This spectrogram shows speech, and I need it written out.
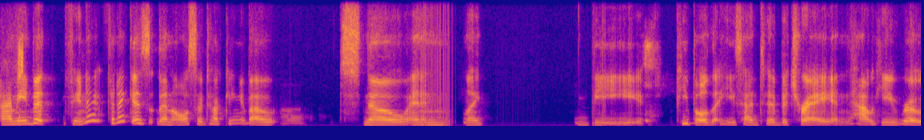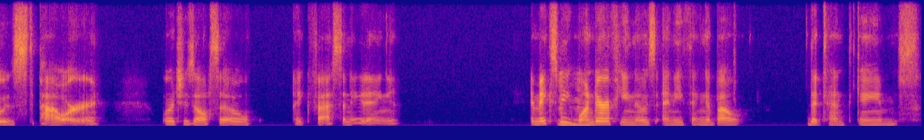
I mean, but Finnick, Finnick is then also talking about Snow and like the people that he's had to betray and how he rose to power, which is also like fascinating. It makes me Mhm. wonder if he knows anything about the 10th games.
